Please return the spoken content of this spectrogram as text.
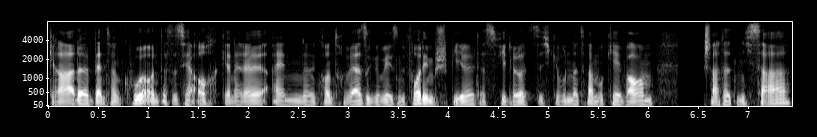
Gerade Bentancur, und das ist ja auch generell eine Kontroverse gewesen vor dem Spiel, dass viele Leute sich gewundert haben, okay, warum startet nicht Saar?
